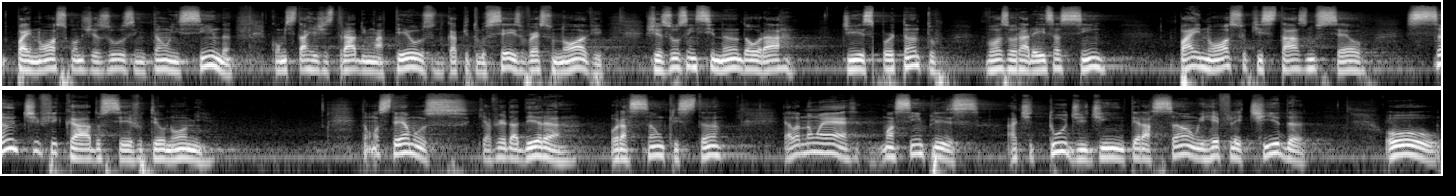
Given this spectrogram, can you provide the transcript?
do Pai Nosso, quando Jesus então ensina, como está registrado em Mateus, no capítulo 6, o verso 9, Jesus ensinando a orar, diz: Portanto, vós orareis assim: Pai nosso que estás no céu, santificado seja o teu nome. Então nós temos que a verdadeira oração cristã, ela não é uma simples atitude de interação irrefletida ou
